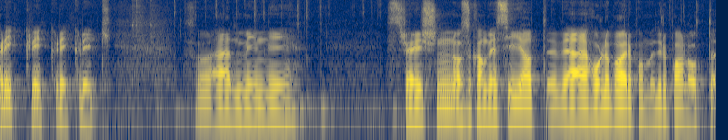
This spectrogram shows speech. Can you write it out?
Klikk, klikk, klikk. klikk. Så administration, og så kan vi si at vi holder bare på med Drupal 8.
